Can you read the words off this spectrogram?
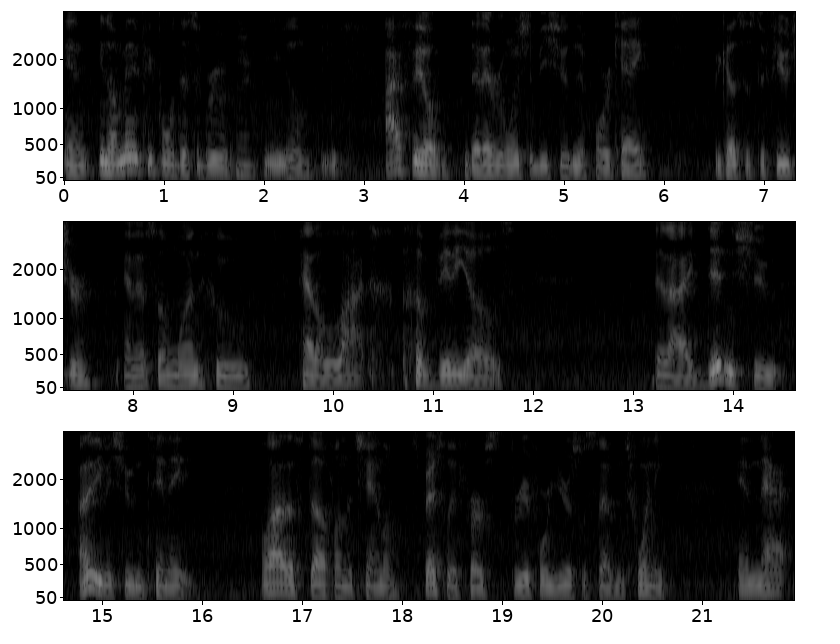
and you know, many people will disagree. Mm. You know, I feel that everyone should be shooting at 4K because it's the future. And as someone who had a lot of videos that I didn't shoot, I didn't even shoot in 1080. A lot of the stuff on the channel, especially the first three or four years was 720. And that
